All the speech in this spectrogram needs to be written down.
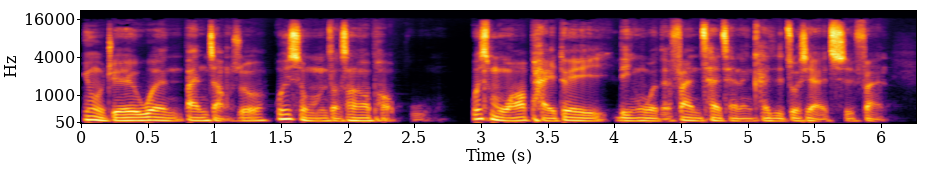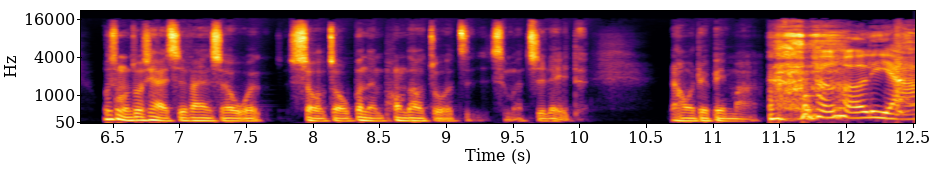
因为我就会问班长说：为什么我们早上要跑步？为什么我要排队领我的饭菜才能开始坐下来吃饭？为什么坐下来吃饭的时候我手肘不能碰到桌子什么之类的？然后我就被骂，很合理啊。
